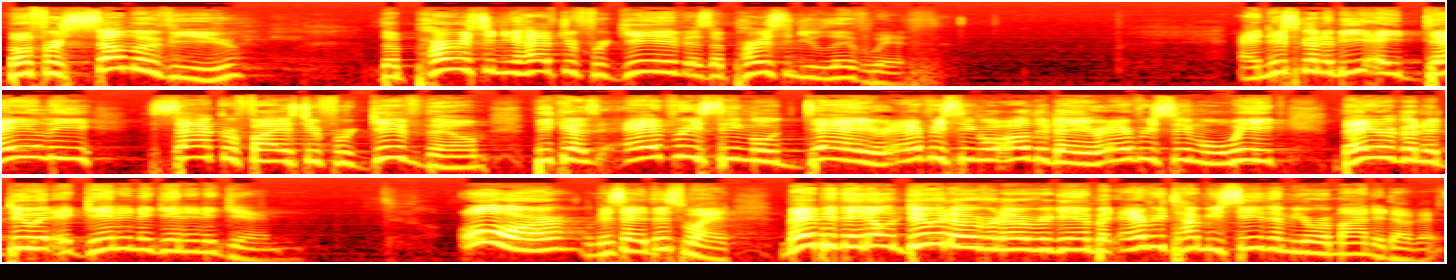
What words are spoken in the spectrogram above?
but for some of you, the person you have to forgive is the person you live with. And it's going to be a daily sacrifice to forgive them because every single day, or every single other day, or every single week, they are going to do it again and again and again. Or, let me say it this way maybe they don't do it over and over again, but every time you see them, you're reminded of it.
